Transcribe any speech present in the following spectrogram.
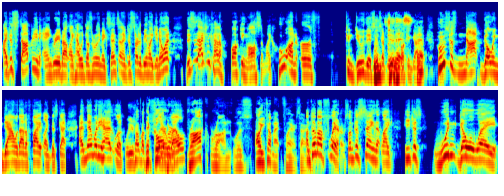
I just stopped being angry about like how it doesn't really make sense, and I just started being like, you know what? This is actually kind of fucking awesome. Like, who on earth? Can do this except for Do this, this, fucking guy. yeah. Who's just not going down without a fight like this guy? And then when he had look, we were talking about The the, Flair Goldberg well. Brock run was. Oh, you're talking about Flair. Sorry. I'm talking about Flair. So I'm just saying that like he just wouldn't go away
